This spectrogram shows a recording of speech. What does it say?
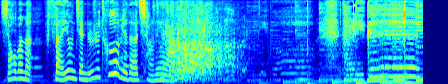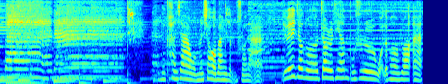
小伙伴们反应简直是特别的强烈呀！看一下我们小伙伴是怎么说的啊？一位叫做赵日天不是我的朋友说，哎，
